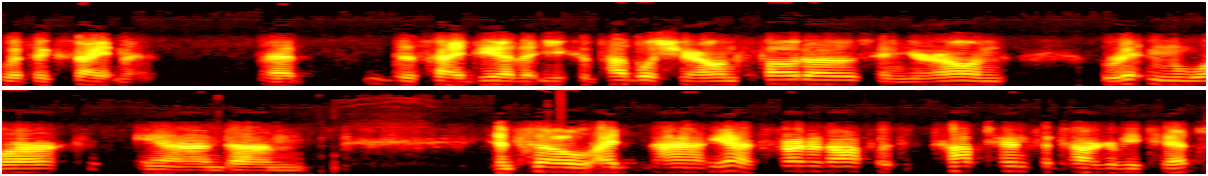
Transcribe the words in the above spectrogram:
with excitement at this idea that you could publish your own photos and your own written work, and um, and so I uh, yeah it started off with top ten photography tips,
